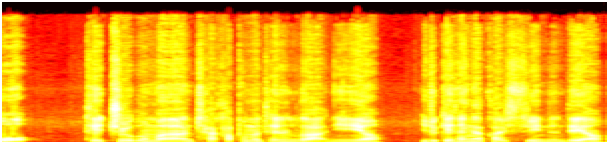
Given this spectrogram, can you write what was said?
어? 대출금만 잘 갚으면 되는 거 아니에요? 이렇게 생각하실 수 있는데요.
